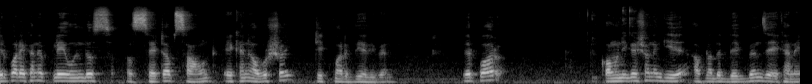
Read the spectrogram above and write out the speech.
এরপর এখানে play Windows set up sound এখানে অবশ্যই টিকমার্ক দিয়ে দিবেন। এরপর কমিউনিকেশনে গিয়ে আপনাদের দেখবেন যে এখানে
